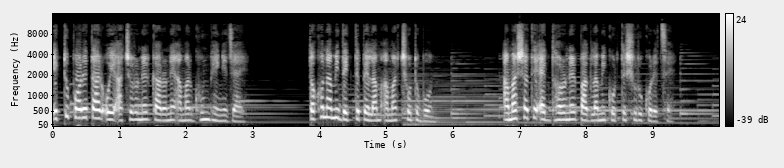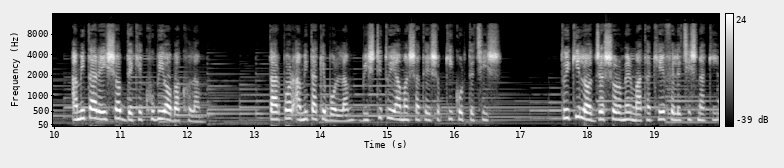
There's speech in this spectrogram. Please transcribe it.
একটু পরে তার ওই আচরণের কারণে আমার ঘুম ভেঙে যায়। তখন আমি দেখতে পেলাম আমার ছোট বোন। আমার সাথে এক ধরনের পাগলামি করতে শুরু করেছে। আমি তার এই সব দেখে খুবই অবাক হলাম। তারপর আমি তাকে বললাম, বৃষ্টি, তুই আমার সাথে এসব কি করতেছিস? তুই কি লজ্জার শরমের মাথা খেয়ে ফেলেছিস নাকি?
